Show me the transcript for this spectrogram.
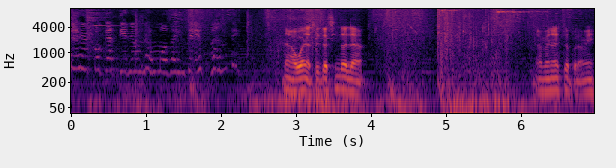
Esta época tiene una moda interesante. No, bueno, se está haciendo la. Al menos esto para mí.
